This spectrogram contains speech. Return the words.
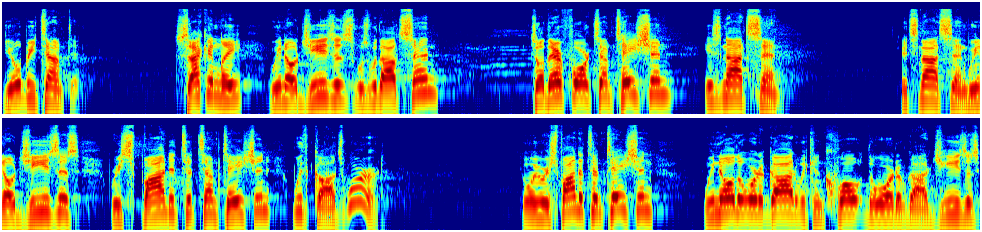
you'll be tempted. Secondly, we know Jesus was without sin, so therefore, temptation is not sin. It's not sin. We know Jesus responded to temptation with God's word. When we respond to temptation, we know the word of God, we can quote the word of God. Jesus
